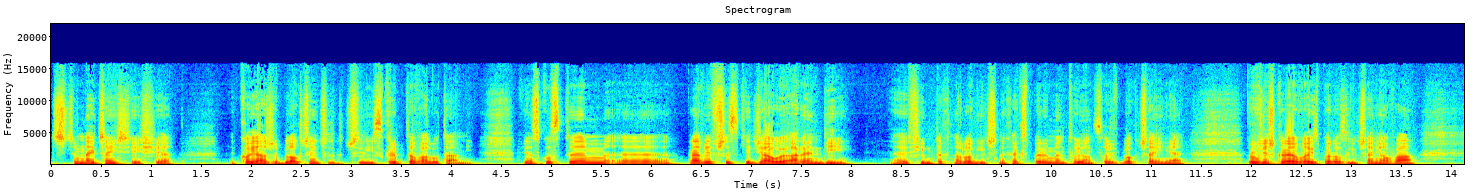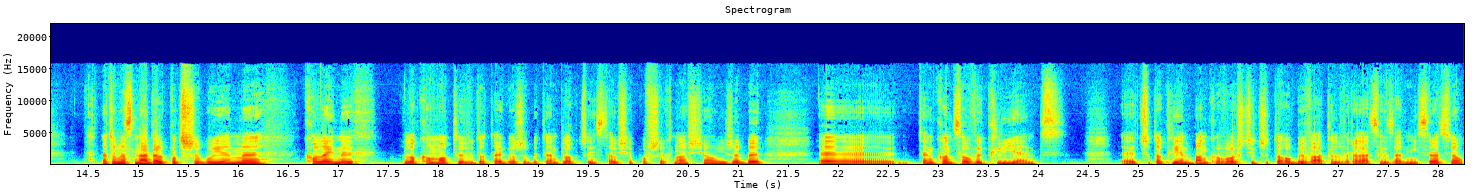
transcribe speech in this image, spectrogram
z czym najczęściej się kojarzy blockchain, czyli, czyli z kryptowalutami. W związku z tym e, prawie wszystkie działy R&D e, firm technologicznych eksperymentują coś w blockchainie, również Krajowa Izba Rozliczeniowa. Natomiast nadal potrzebujemy kolejnych lokomotyw do tego, żeby ten blockchain stał się powszechnością i żeby ten końcowy klient, e, czy to klient bankowości, czy to obywatel w relacjach z administracją,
